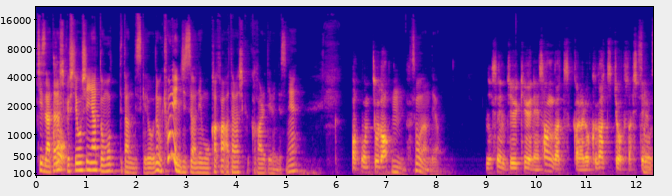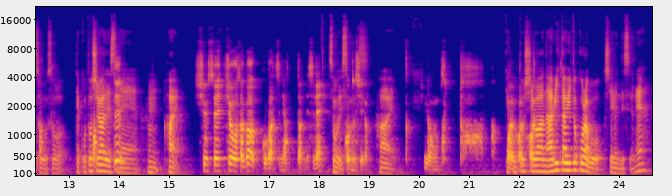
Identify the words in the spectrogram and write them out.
地図新しくしてほしいなと思ってたんですけど、でも去年実はね、もうかか、新しく書かれてるんですね。あ、本当だう。ん、そうなんだよ。2019年3月から6月調査してるんだ。そうそうそう。で、今年はですね、うん、はい。修正調査が5月にあったんですね。そうです。今年のはい。知らんかった。今年はナビ旅とコラボしてるんですよね。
